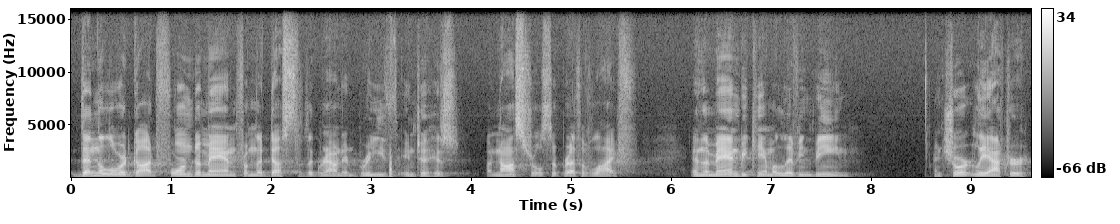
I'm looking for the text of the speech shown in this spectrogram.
Then the Lord God formed a man from the dust of the ground and breathed into his nostrils the breath of life. And the man became a living being. And shortly after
